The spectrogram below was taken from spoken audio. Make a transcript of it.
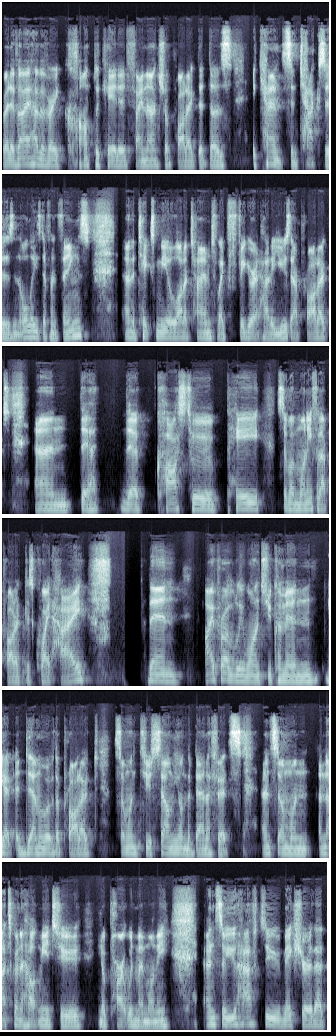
Right? If I have a very complicated financial product that does accounts and taxes and all these different things, and it takes me a lot of time to like figure out how to use that product, and the the cost to pay someone money for that product is quite high, then I probably want to come in, get a demo of the product, someone to sell me on the benefits, and someone, and that's going to help me to, you know, part with my money. And so you have to make sure that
